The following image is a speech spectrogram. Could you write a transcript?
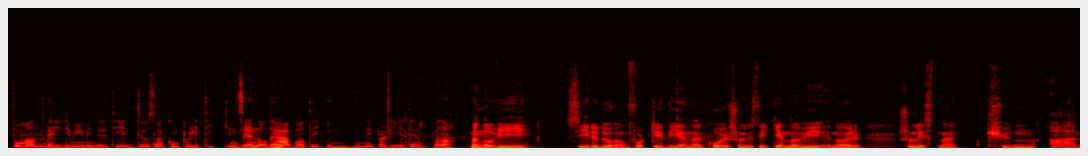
får man veldig mye mindre tid til å snakke om politikken sin. Og det er på en måte ingen i partiet tjent med, da. Men når vi sier du en fortid i NRK i journalistikken, når, vi, når journalistene kun er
